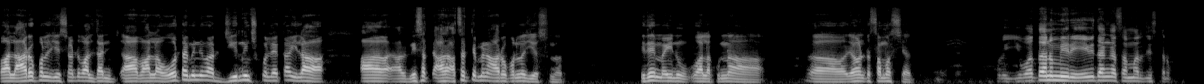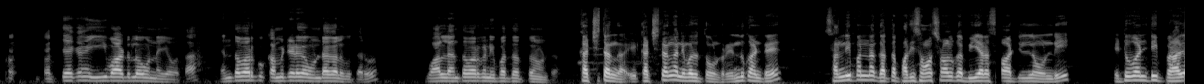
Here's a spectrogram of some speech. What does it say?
వాళ్ళ ఆరోపణలు చేసినట్టు వాళ్ళు దాని వాళ్ళ ఓటమిని వారు జీర్ణించుకోలేక ఇలా అసత్యమైన ఆరోపణలు చేస్తున్నారు. ఇదే మెయిన్ వాళ్ళకున్న ఏమంటారు సమస్య ఇప్పుడు యువతను మీరు ఏ విధంగా సమర్థిస్తారు? ప్ర- ప్రత్యేకంగా ఈ వార్డులో ఉన్న యువత ఎంతవరకు కమిటెడ్గా ఉండగలుగుతారు? వాళ్ళు ఎంతవరకు నిబద్ధతతో ఉంటారు? ఖచ్చితంగా ఖచ్చితంగా నిబద్ధత ఉంటారు. ఎందుకంటే సందీప్ అన్న గత పది సంవత్సరాలుగా బీఆర్ఎస్ పార్టీలో ఉండి ఎటువంటి ప్ర-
